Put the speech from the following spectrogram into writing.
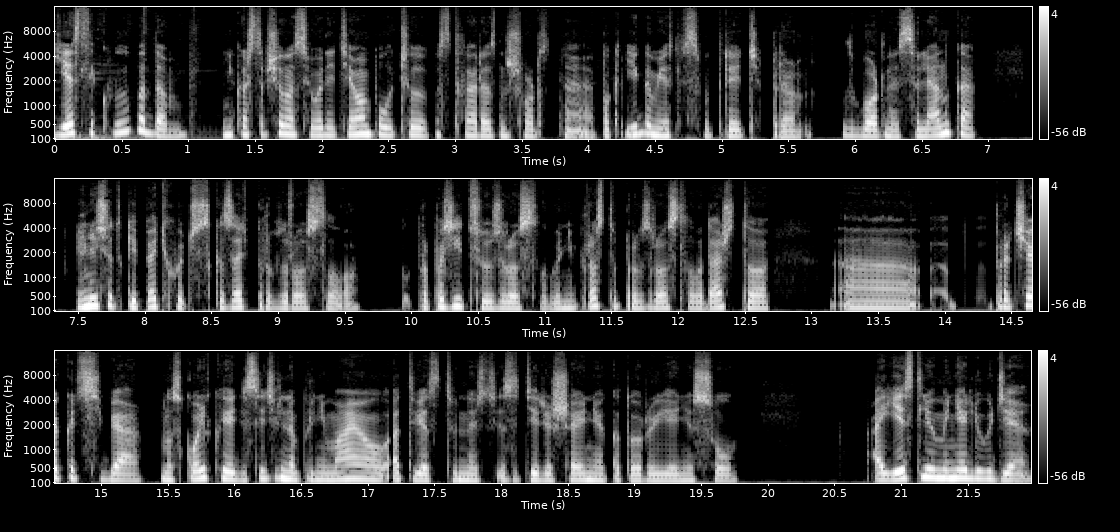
Если к выводам, мне кажется, вообще у нас сегодня тема получилась такая разношерстная. По книгам, если смотреть прям сборная солянка, мне все таки опять хочется сказать про взрослого, про позицию взрослого, не просто про взрослого, да, что э, прочекать себя, насколько я действительно принимаю ответственность за те решения, которые я несу. А есть ли у меня люди,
